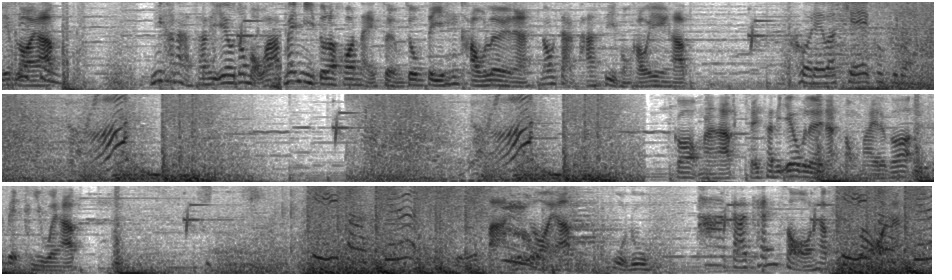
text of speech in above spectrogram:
เรียบร้อยครับ นี่ขนาดซาริเอลต้องบอกว่าไม่มีตัวละครไหนเสริมโจมตีให้เขาเลยนะ นอกจากพาสซีฟของเขาเองครับ これは警告だああ ก็มาครับ ใช้ซาริเอลไปเลยนะ2ใบแล้วก็อลิซาเบธฮิวไว้ครับ いい感じしてる โอเคป่าเรียบร้อยครับโอ้โหดู ท่าการดแค่นสองนะครับ いい หล่อ 感 นะ じしてる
